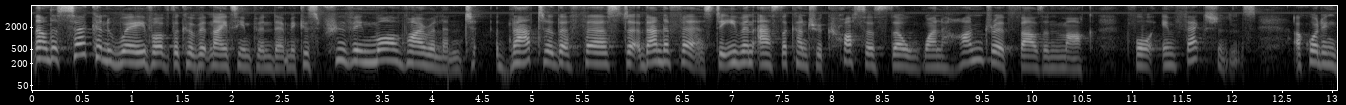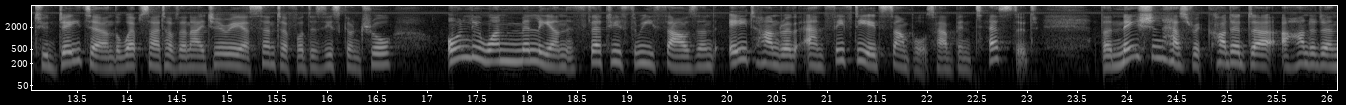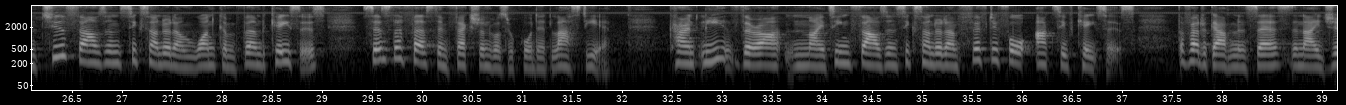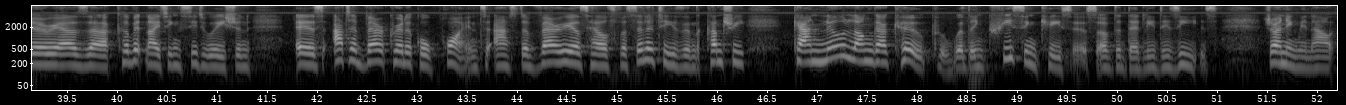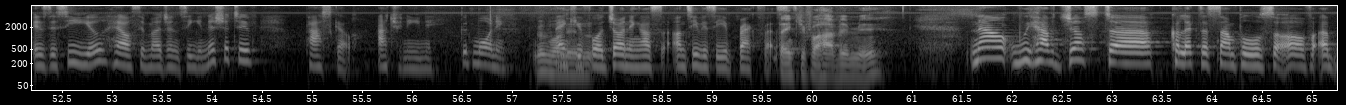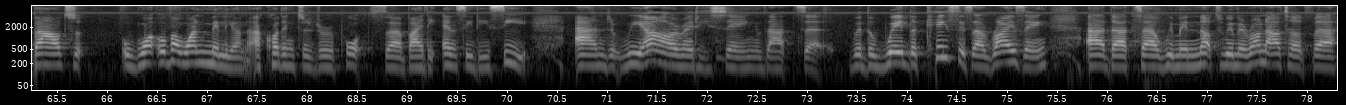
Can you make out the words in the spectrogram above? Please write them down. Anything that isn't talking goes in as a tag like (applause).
Now, the second wave of the COVID-19 pandemic is proving more virulent that the first, than the first, even as the country crosses the 100,000 mark for infections. According to data on the website of the Nigeria Center for Disease Control, only 1,033,858 samples have been tested. The nation has recorded uh, 102,601 confirmed cases since the first infection was recorded last year. Currently, there are 19,654 active cases. The federal government says the Nigeria's uh, COVID-19 situation is at a very critical point as the various health facilities in the country can no longer cope with increasing cases of the deadly disease. Joining me now is the CEO, Health Emergency Initiative, Pascal Achunine. Good morning. Good morning. Thank you for joining us on TVC Breakfast. Thank you for having me. Now, we have just uh, collected samples of about one, over 1 million, according to the reports uh, by the NCDC. And we are already saying that uh, with the way the cases are rising, uh, that uh, we may not, we may run out of uh,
